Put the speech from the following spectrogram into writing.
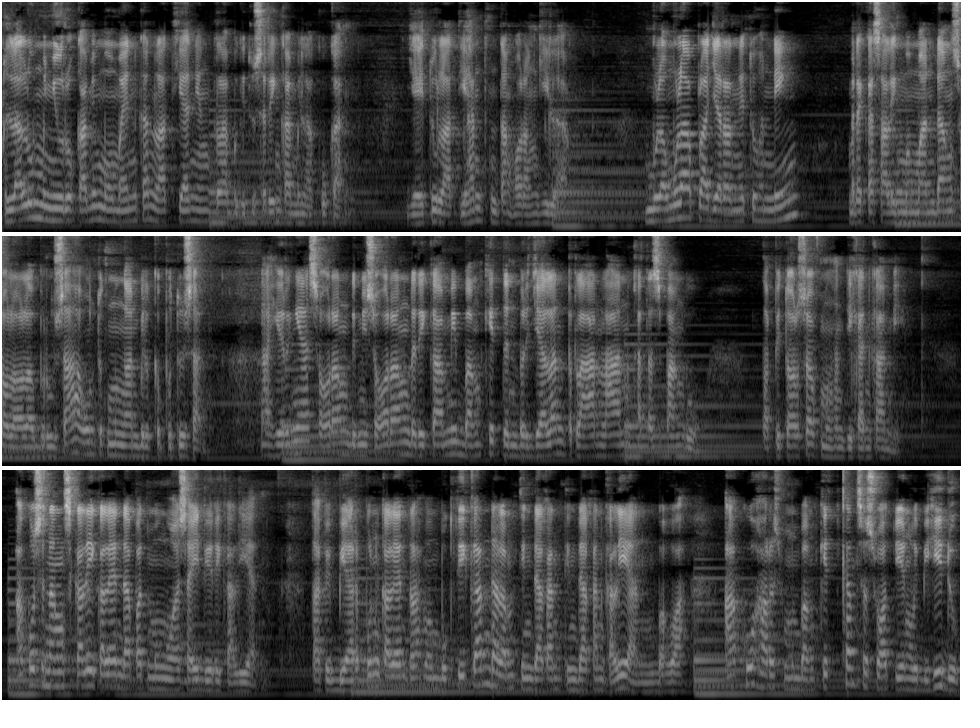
lalu menyuruh kami memainkan latihan yang telah begitu sering kami lakukan yaitu latihan tentang orang gila. Mula-mula pelajaran itu hening, mereka saling memandang seolah-olah berusaha untuk mengambil keputusan. Akhirnya seorang demi seorang dari kami bangkit dan berjalan perlahan-lahan ke atas panggung. Tapi Torsov menghentikan kami. Aku senang sekali kalian dapat menguasai diri kalian. Tapi biarpun kalian telah membuktikan dalam tindakan-tindakan kalian bahwa aku harus membangkitkan sesuatu yang lebih hidup,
